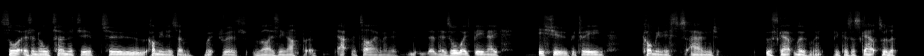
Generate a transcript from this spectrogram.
saw it as an alternative to communism, which was rising up at the time. And it, there's always been a issue between communists and the Scout movement because the Scouts were the,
